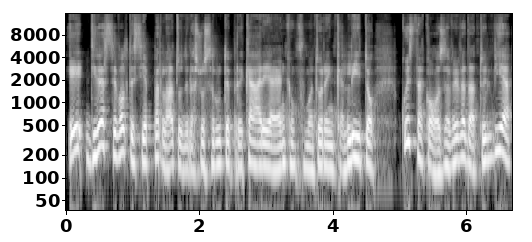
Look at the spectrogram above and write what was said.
e diverse volte si è parlato della sua salute precaria e anche un fumatore incallito. Questa cosa aveva dato il via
